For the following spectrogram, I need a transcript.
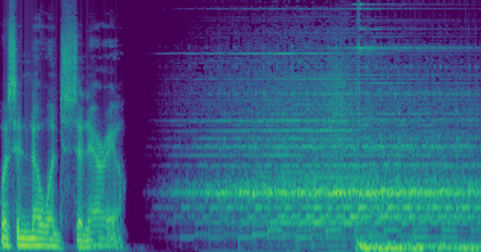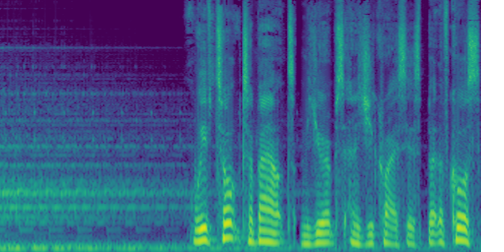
was in no one's scenario. We've talked about Europe's energy crisis, but of course,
